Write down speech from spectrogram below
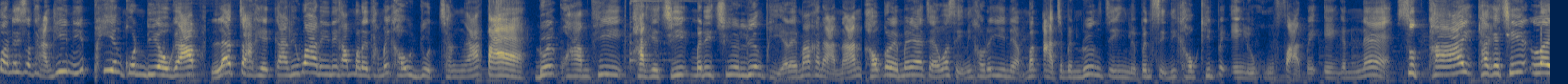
มาในสถานที่นี้เพียงคนเดียวครับ และจากเหตุการณ์ที่ว่านี้นะครับมันเลยทำให้เขาหยุดชะงักแต่ด้วยความที่ทาเคชิไม่ได้เชื่อเรื่องผีอะไรมากขนาดนั้น เขาก็เลยไม่แน่ใจว่าสิ่งที่เขาได้ยินเนี่ยมันอาจจะเป็นเรื่องจริง หรือเป็นสิ่งที่เขาคิดไปเองหรือหูฝาดไปเองกันแน่ สุดท้ายทาเคชิเลย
